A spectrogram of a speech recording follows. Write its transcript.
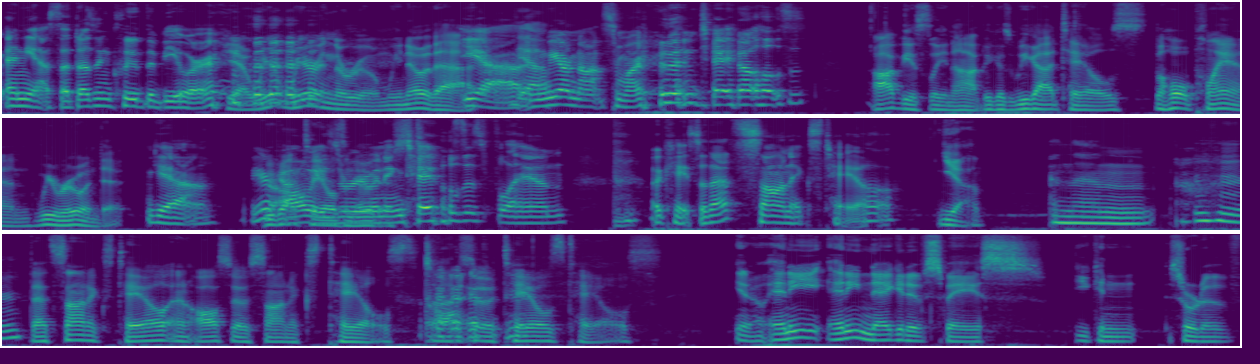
And yes, that does include the viewer. yeah, we're we're in the room. We know that. yeah, Yeah. and we are not smarter than Tails. Obviously not because we got Tails. The whole plan, we ruined it. Yeah. We We are got always Tails ruining noticed. Tails' plan. Okay, so that's Sonic's tail. Yeah. And then hmm That's Sonic's tail and also Sonic's tails. Also Tails tails. You know, any any negative space, you can sort of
